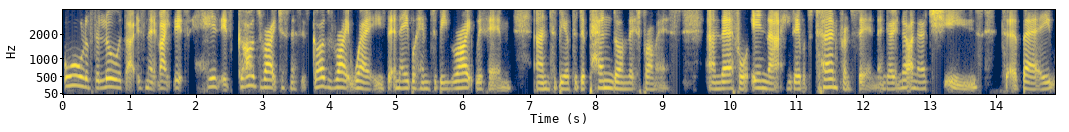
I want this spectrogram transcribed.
all of the Lord that, isn't it? Like it's his, it's God's righteousness, it's God's right ways that enable him to be right with him and to be able to depend on this promise. And therefore, in that, he's able to turn from sin and go, no, I'm going to choose to obey,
